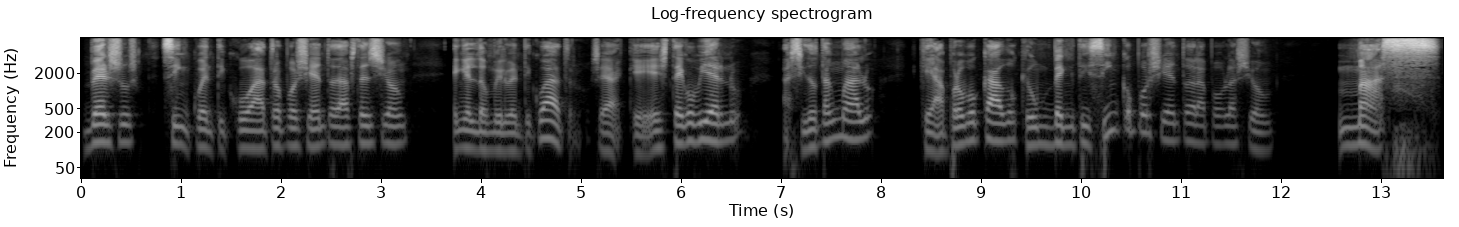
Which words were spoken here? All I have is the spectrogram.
versus 54% de abstención en el 2024. O sea que este gobierno ha sido tan malo que ha provocado que un 25% de la población más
